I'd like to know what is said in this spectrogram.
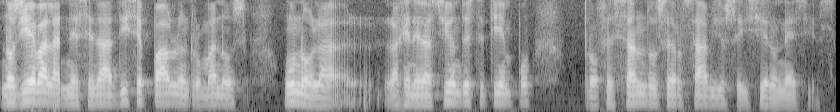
nos lleva a la necedad. Dice Pablo en Romanos 1, la, la generación de este tiempo, profesando ser sabios, se hicieron necios.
